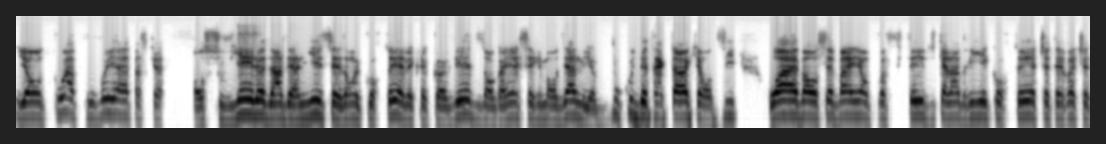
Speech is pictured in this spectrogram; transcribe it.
ils ont, de quoi approuver hein, parce qu'on se souvient, là, dans la dernière saison écourtée avec le COVID, ils ont gagné la série mondiale, mais il y a beaucoup de détracteurs qui ont dit Ouais, bon, c'est bien, ils ont profité du calendrier écourté, etc., etc.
